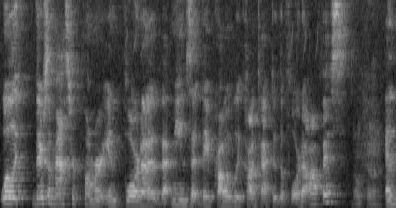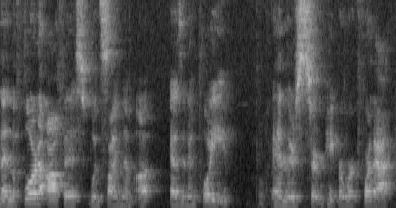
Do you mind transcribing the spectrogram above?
Well, if there's a master plumber in Florida, that means that they probably contacted the Florida office, Okay. and then the Florida office would sign them up as an employee, Okay. and there's certain paperwork for that,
